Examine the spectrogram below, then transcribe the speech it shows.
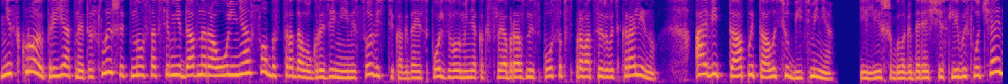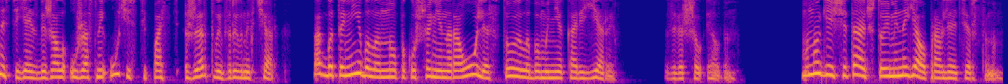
Не скрою, приятно это слышать, но совсем недавно Рауль не особо страдал угрызениями совести, когда использовал меня как своеобразный способ спровоцировать Каролину. А ведь та пыталась убить меня. И лишь благодаря счастливой случайности я избежала ужасной участи пасть жертвой взрывных чар. Как бы то ни было, но покушение на Рауля стоило бы мне карьеры, завершил Элден. Многие считают, что именно я управляю Терстоном.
